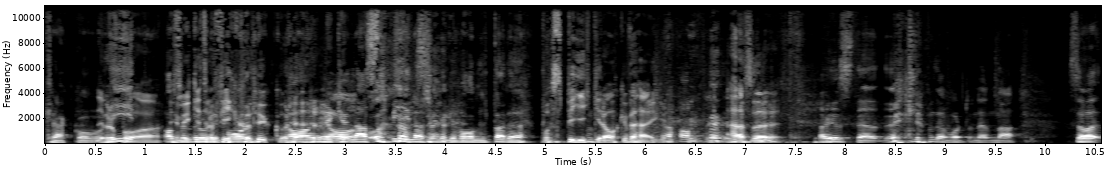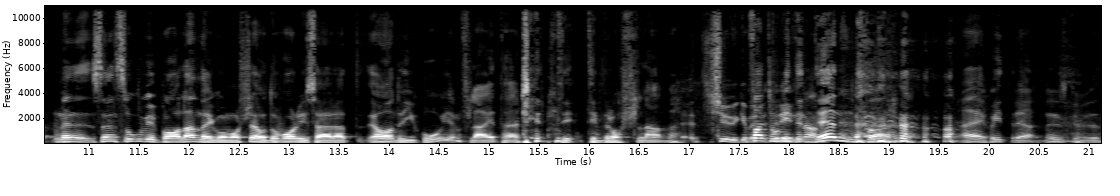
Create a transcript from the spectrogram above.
Krakow Det och beror hit. på Och hur mycket beror det trafikolyckor det Ja, är. hur mycket Ja. lastbilar som ligger voltade. På spikrak väg. Alltså, Ja just det, det glömde jag bort att nämna. Så, men sen såg vi på Arlanda igår morse och då var det ju så här att ja det går ju en flight här till, till, till Wroclaw. 20 Fan tog vi minuter inte innan. den för? Nej skit i det, nu ska vi...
